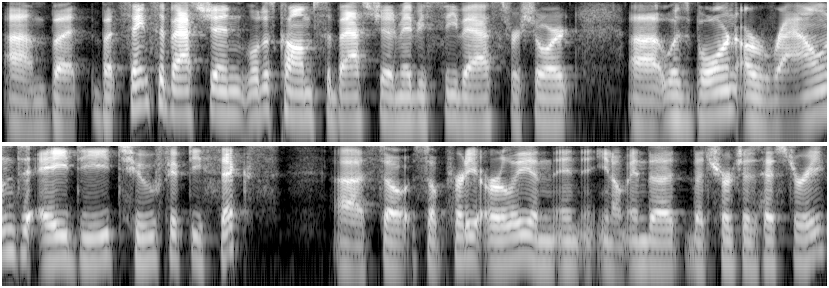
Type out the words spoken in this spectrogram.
Um, but but Saint Sebastian, we'll just call him Sebastian, maybe Sebas for short, uh, was born around AD 256. Uh, so so pretty early in, in you know in the the church's history.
